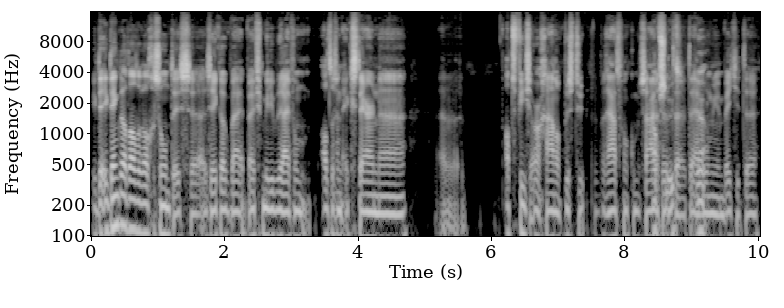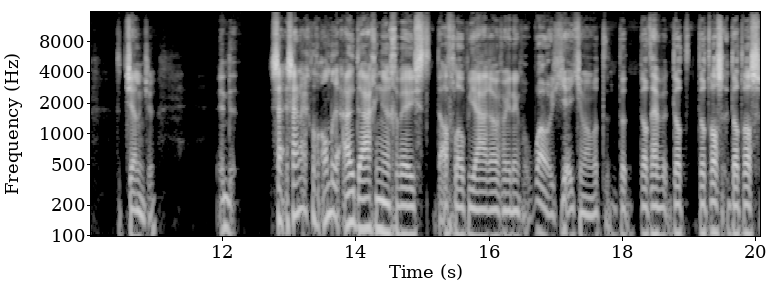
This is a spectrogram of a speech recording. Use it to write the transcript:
ik, ik, denk dat het altijd wel gezond is, uh, zeker ook bij, bij familiebedrijven, om altijd een extern uh, adviesorgaan op bestuur, raad van commissarissen te, te, hebben om je een beetje te, te challengen. En de, zijn, zijn er eigenlijk nog andere uitdagingen geweest de afgelopen jaren waarvan je denkt van wow, jeetje man, wat, dat, dat, hebben, dat, dat, was, dat was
